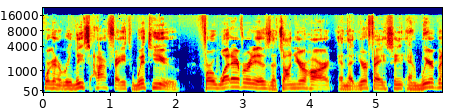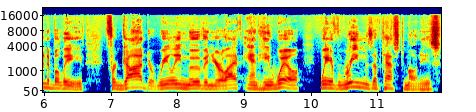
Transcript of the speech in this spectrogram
we're going to release our faith with you for whatever it is that's on your heart and that you're facing. And we're going to believe for God to really move in your life, and He will. We have reams of testimonies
